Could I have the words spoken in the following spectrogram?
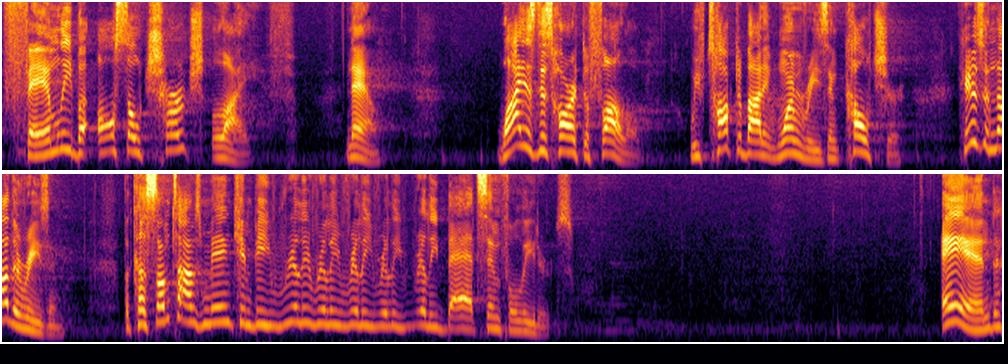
family, but also church life. Now, why is this hard to follow? We've talked about it one reason culture. Here's another reason because sometimes men can be really, really, really, really, really bad sinful leaders. And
